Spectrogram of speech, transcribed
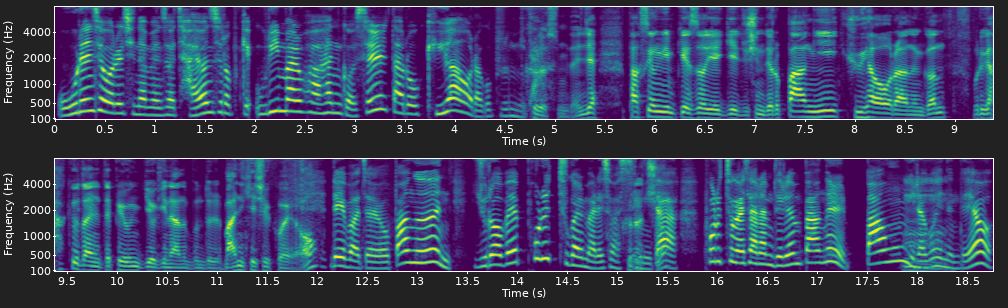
오랜 세월을 지나면서 자연스럽게 우리말화한 것을 따로 귀하어라고 부릅니다. 그렇습니다. 이제 박세영님께서 얘기해 주신 대로 빵이 귀하어라는 건 우리가 학교 다닐 때 배운 기억이 나는 분들 많이 계실 거예요. 네, 맞아요. 빵은 유럽의 포르투갈 말에서 왔습니다. 그렇죠. 포르투갈 사람들은 빵을 빠웅이라고 음. 했는데요.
